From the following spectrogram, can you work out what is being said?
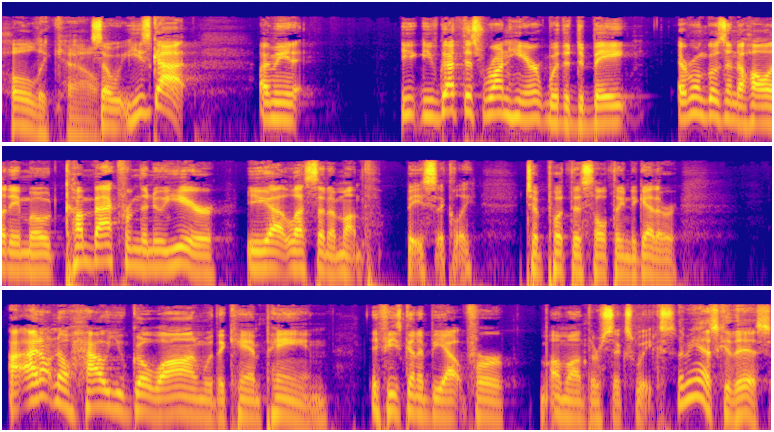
Holy cow! So he's got, I mean, you- you've got this run here with a debate. Everyone goes into holiday mode. Come back from the new year, you got less than a month, basically, to put this whole thing together. I I don't know how you go on with a campaign if he's going to be out for a month or six weeks. Let me ask you this:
